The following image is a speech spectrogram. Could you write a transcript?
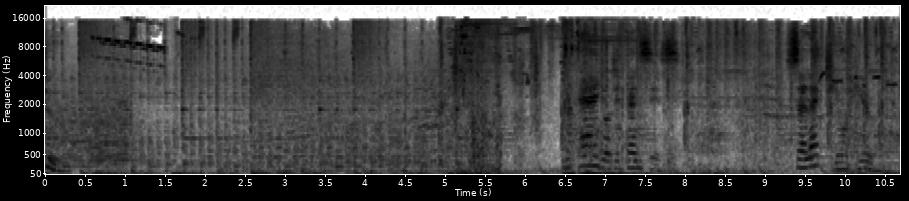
Two. Prepare your defenses. Select your hero.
